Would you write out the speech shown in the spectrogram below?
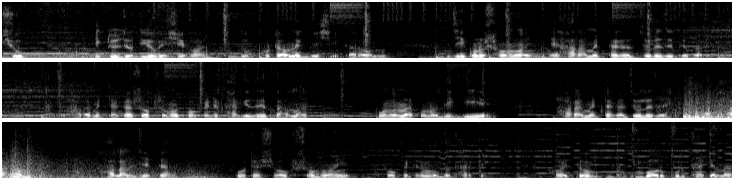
সুখ একটু যদিও বেশি হয়, দুঃখটা অনেক বেশি, কারণ যে কোনো সময় এই হারামের টাকা চলে যেতে পারে। হারামের টাকা সবসময় পকেটে থাকে যে তা নয়। কোনো না কোনো দিক দিয়ে হারামের টাকা চলে যায়। আর হারাম, হালাল যেটা, ওটা সব সময় পকেটের মধ্যে থাকে। হয়তো ভরপুর থাকে না,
